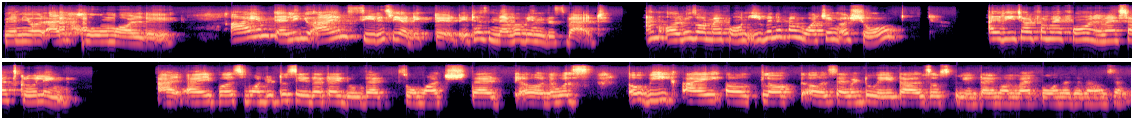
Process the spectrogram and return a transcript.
when you're at home all day? I am telling you, I am seriously addicted. It has never been this bad. I'm always on my phone. Even if I'm watching a show, I reach out for my phone and I start scrolling. I, I first wanted to say that I do that so much that uh, there was a week I uh, clocked uh, seven to eight hours of screen time on my phone and then I was like,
